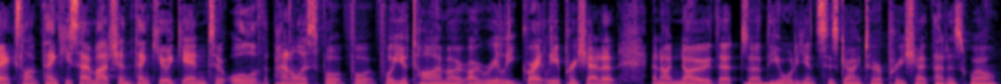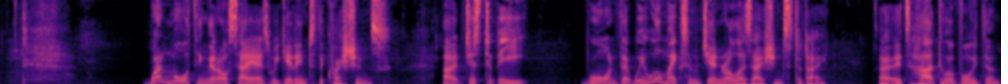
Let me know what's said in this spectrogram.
Excellent. Thank you so much. And thank you again to all of the panelists for, for, for your time. I, I really greatly appreciate it. And I know that uh, the audience is going to appreciate that as well. One more thing that I'll say as we get into the questions, uh, just to be warned that we will make some generalizations today. Uh, it's hard to avoid them,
